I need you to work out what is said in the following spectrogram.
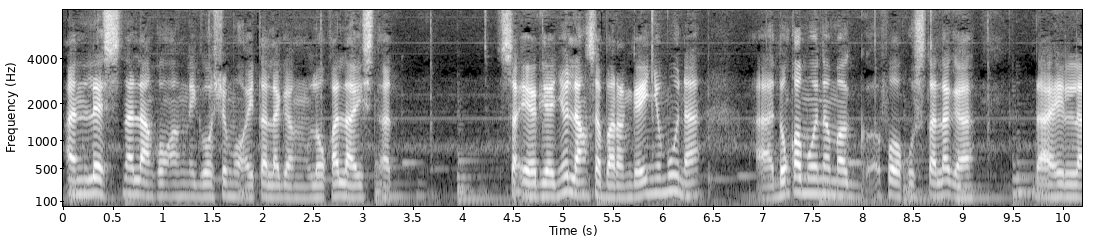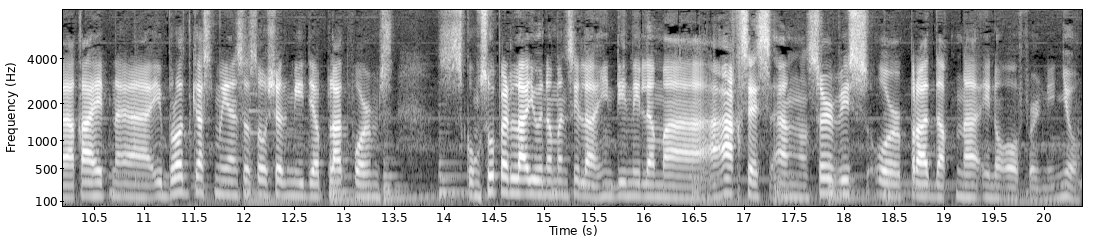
Unless na lang kung ang negosyo mo ay talagang localized at sa area nyo lang, sa barangay nyo muna, uh, doon ka muna mag-focus talaga. Dahil uh, kahit na i-broadcast mo yan sa social media platforms, kung super layo naman sila, hindi nila ma-access ang service or product na ino-offer ninyo.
